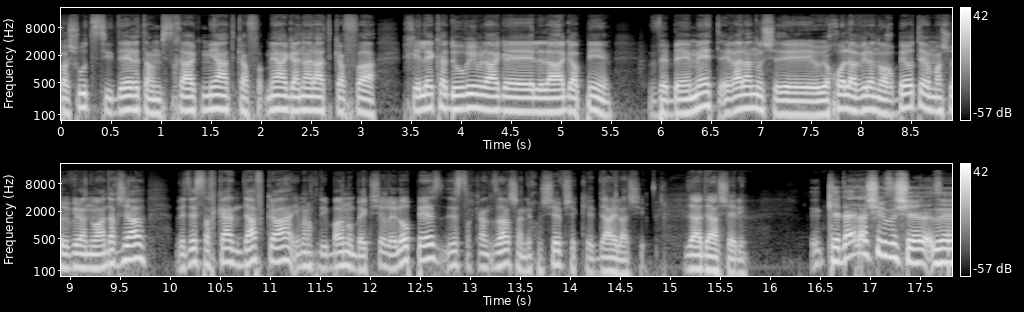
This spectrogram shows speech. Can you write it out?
פשוט סידר את המשחק מההתקפ... מההגנה להתקפה, חילק כדורים לאג... לאגפים, ובאמת הראה לנו שהוא יכול להביא לנו הרבה יותר ממה שהוא הביא לנו עד עכשיו, וזה שחקן דווקא, אם אנחנו דיברנו בהקשר ללופז, זה שחקן זר שאני חושב שכדאי להשאיר. זה הדעה שלי. כדאי להשאיר זה, ש... זה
